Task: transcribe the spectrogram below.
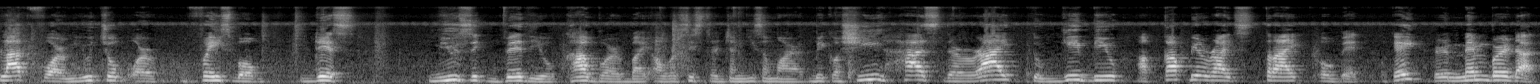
platform, YouTube or Facebook, this music video cover by our sister Janggisa Marak because she has the right to give you a copyright strike of it. Okay? Remember that.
